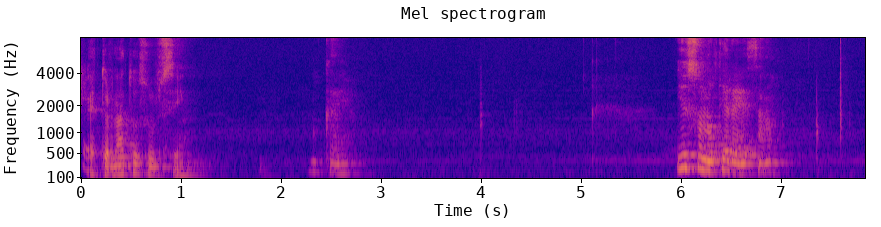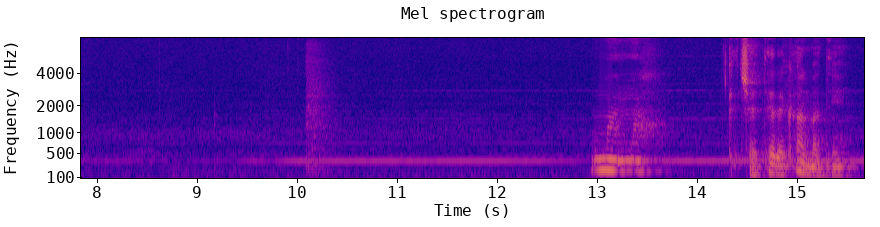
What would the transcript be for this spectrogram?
È tornato sul sì. Ok. Io sono Teresa. Oh mamma, Che c'è, Tere? Calmati.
